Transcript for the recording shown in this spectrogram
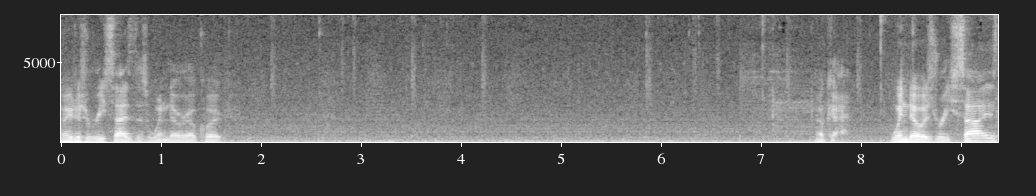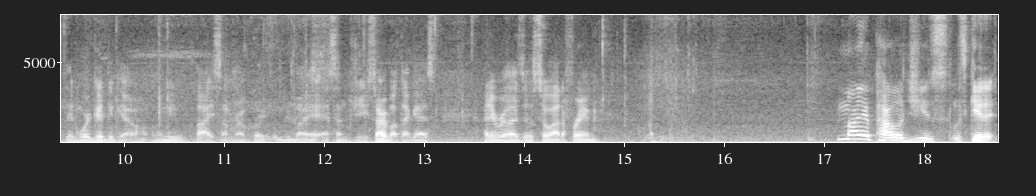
Let me just resize this window real quick. Okay. Window is resized, and we're good to go. Let me buy something real quick. Let me buy an SMG. Sorry about that, guys. I didn't realize it was so out of frame. My apologies. Let's get it.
